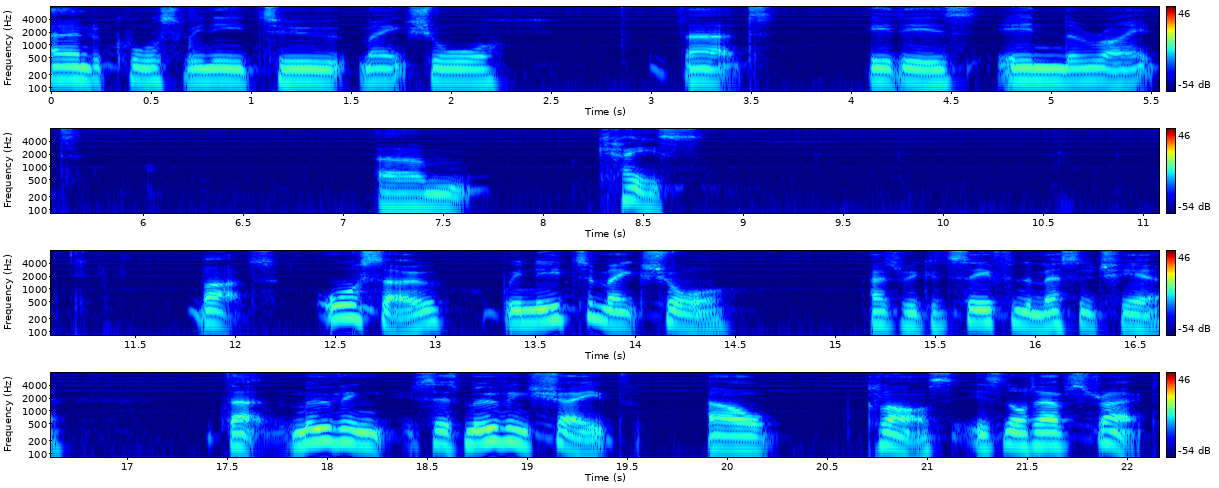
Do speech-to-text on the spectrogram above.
and of course we need to make sure that it is in the right um, case but also we need to make sure as we can see from the message here that moving says moving shape our class is not abstract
